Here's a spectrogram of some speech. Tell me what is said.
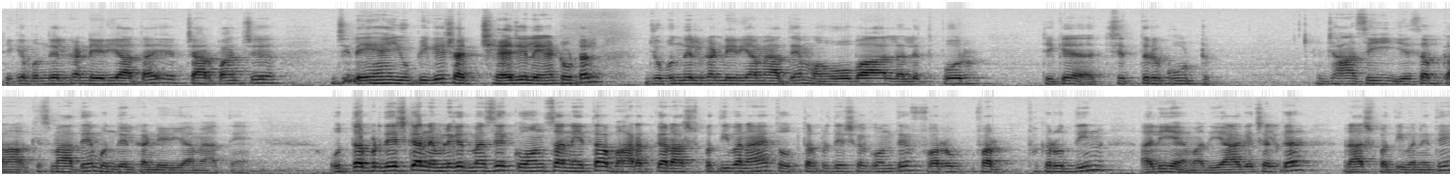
ठीक है? बुंदेलखंड एरिया आता है ये चार पाँच ज़िले हैं यूपी के शायद छह ज़िले हैं टोटल जो बुंदेलखंड एरिया में आते हैं। महोबा ललितपुर ठीक है? चित्रकूट झांसी ये सब कहाँ किसमें आते हैं? बुंदेलखंड एरिया में आते हैं। उत्तर प्रदेश का निम्नलिखित में से कौन सा नेता भारत का राष्ट्रपति बना है? तो उत्तर प्रदेश का कौन थे? फर, फर, फखरुद्दीन अली अहमद ये आगे चलकर राष्ट्रपति बने थे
